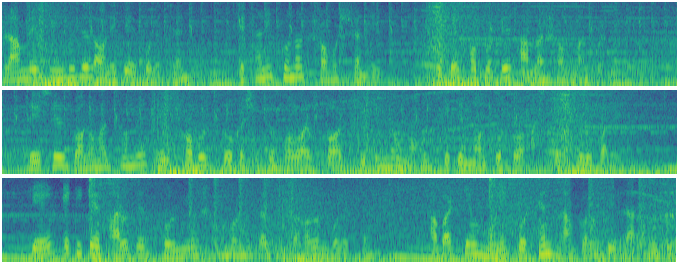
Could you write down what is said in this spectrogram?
গ্রামের হিন্দুদের অনেকে বলেছেন, এখানে কোনো সমস্যা নেই। এদের খবরকে আমরা সম্মান করি। দেশের গণমাধ্যমে এই খবর প্রকাশিত হওয়ার পর বিভিন্ন মহল থেকে মন্তব্য আসতে শুরু করে। কেউ এটিকে ভারতের ধর্মীয় সম্মানিতার উদাহরণ বলেছেন, আবার কেউ মনে করছেন নামকরণটি রাজনৈতিক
